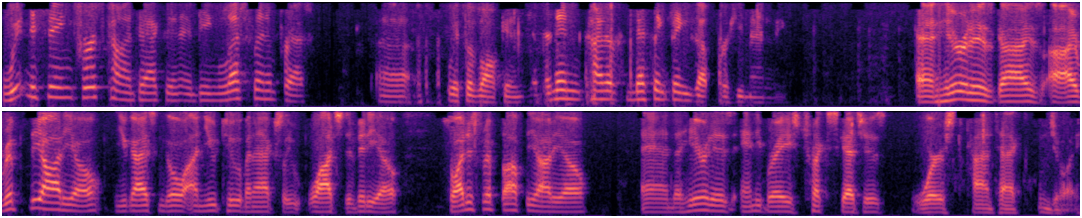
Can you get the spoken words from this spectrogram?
witnessing first contact and, and being less than impressed uh, with the Vulcans, and then kind of messing things up for humanity. And here it is, guys. I ripped the audio. You guys can go on YouTube and actually watch the video. So I just ripped off the audio, and uh, here it is, Andy Bray's Trek Sketches, Worst Contact. Enjoy.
